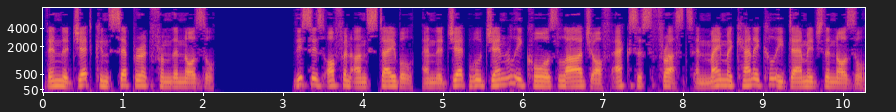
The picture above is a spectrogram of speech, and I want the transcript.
then the jet can separate from the nozzle. This is often unstable, and the jet will generally cause large off-axis thrusts and may mechanically damage the nozzle.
